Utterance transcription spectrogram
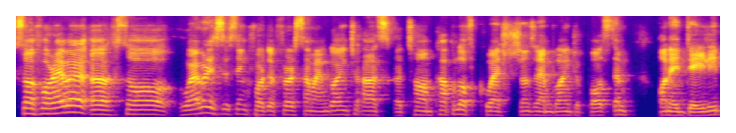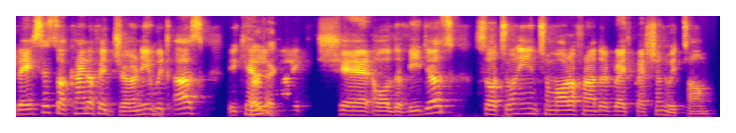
So forever, uh, so whoever is listening for the first time, I'm going to ask uh, Tom a couple of questions and I'm going to post them on a daily basis. So kind of a journey hmm. with us. You can Perfect. like, share all the videos. So tune in tomorrow for another great question with Tom.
